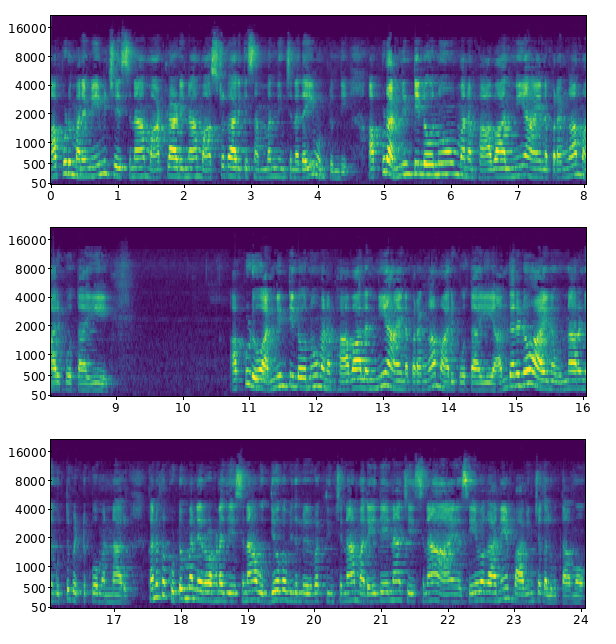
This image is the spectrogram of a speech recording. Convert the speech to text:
అప్పుడు మనమేమి చేసినా మాట్లాడినా మాస్టర్ గారికి సంబంధించినదై ఉంటుంది. అప్పుడు అన్నింటిలోనూ మన భావాల్ని ఆయన పరంగా మారిపోతాయి. అప్పుడు అన్నింటిలోనూ మన భావాలన్నీ ఆయన పరంగా మారిపోతాయి. అందరిలో ఆయన ఉన్నారని గుర్తుపెట్టుకోమన్నారు. కనుక కుటుంబ నిర్వహణ చేసినా ఉద్యోగ విధులు నిర్వర్తించినా మరేదైనా చేసినా ఆయన సేవగానే భావించగలుగుతాము.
